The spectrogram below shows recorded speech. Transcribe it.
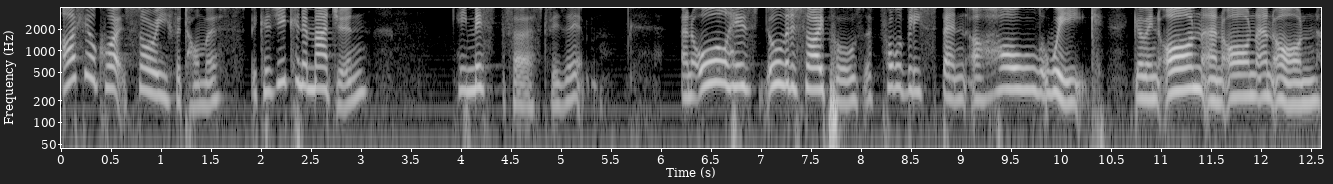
I feel quite sorry for Thomas because you can imagine he missed the first visit. And all his all the disciples have probably spent a whole week going on and on and on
